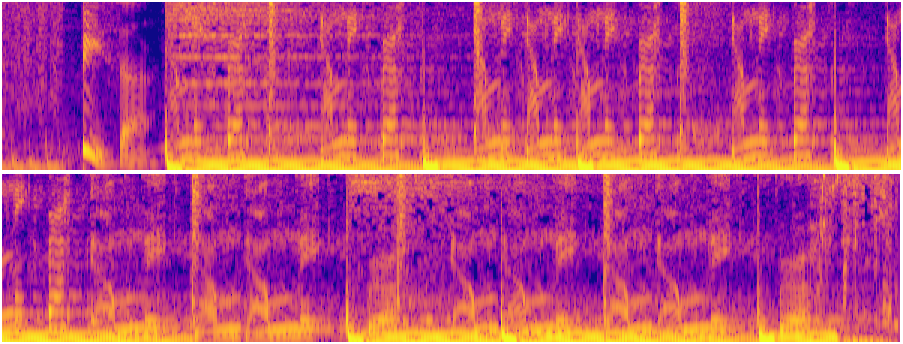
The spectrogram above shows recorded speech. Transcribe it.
Peace. me, bruh.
